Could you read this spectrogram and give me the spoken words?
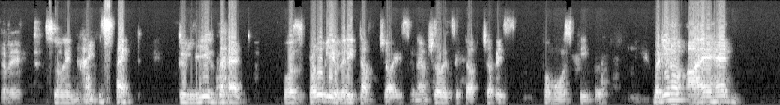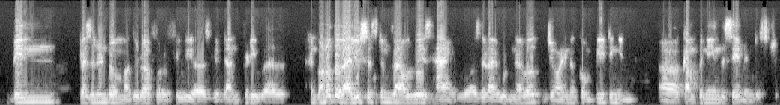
Correct. So, in hindsight, to leave that was probably a very tough choice. And I'm sure it's a tough choice for most people. But, you know, I had been president of Madura for a few years. We've done pretty well. And one of the value systems I always had was that I would never join a competing in, uh, company in the same industry.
